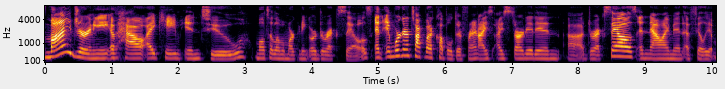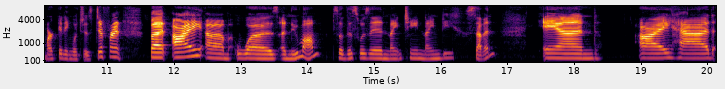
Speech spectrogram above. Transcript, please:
My journey of how I came into multi level marketing or direct sales. And, and we're going to talk about a couple different. I, I started in uh, direct sales and now I'm in affiliate marketing, which is different. But I um, was a new mom so this was in 1997. And I had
